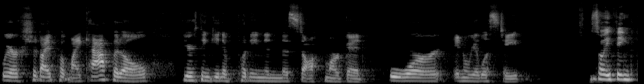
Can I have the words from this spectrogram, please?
where should I put my capital if you're thinking of putting in the stock market or in real estate. So I think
